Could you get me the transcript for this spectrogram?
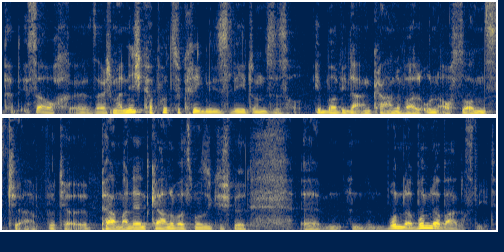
das ist auch, äh, sag ich mal, nicht kaputt zu kriegen, dieses Lied. Und es ist auch immer wieder an Karneval und auch sonst, ja, wird ja permanent Karnevalsmusik gespielt. Ähm, ein wunder, wunderbares Lied.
